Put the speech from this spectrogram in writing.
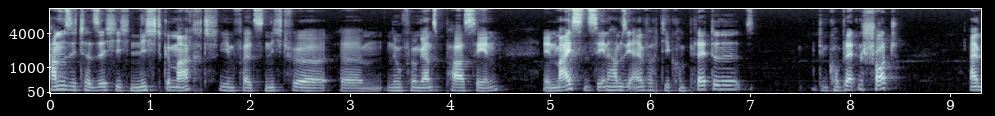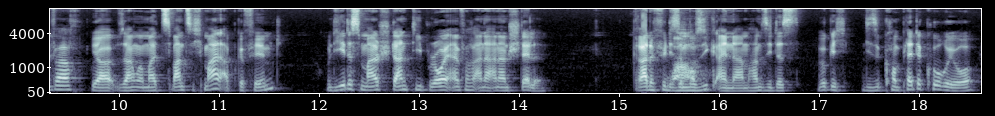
Haben sie tatsächlich nicht gemacht, jedenfalls nicht für ähm, nur für ein ganz paar Szenen. In den meisten Szenen haben sie einfach die komplette, den kompletten Shot einfach, ja, sagen wir mal 20 Mal abgefilmt und jedes Mal stand Deep Roy einfach an einer anderen Stelle. Gerade für diese wow. Musikeinnahmen haben sie das wirklich, diese komplette Choreo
